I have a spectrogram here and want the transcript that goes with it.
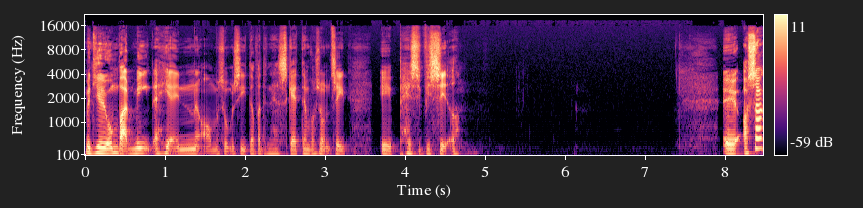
men de har jo åbenbart ment, at herinde, om så må sige, der var den her skat, den var sådan set øh, pacificeret. Øh, og så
